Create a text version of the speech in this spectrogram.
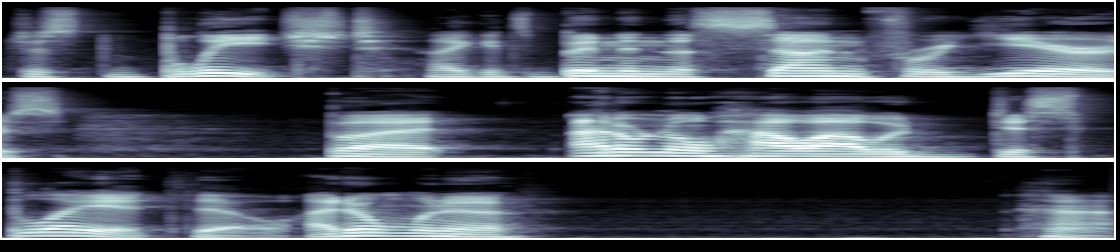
just bleached, like it's been in the sun for years. But I don't know how I would display it though. I don't want to. Huh.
